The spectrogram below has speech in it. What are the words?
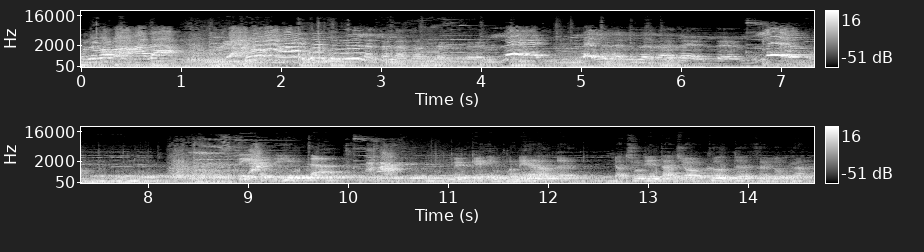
Och det var bara där. Sten hittad. Aha. Mycket imponerande. Jag trodde inte att jag kunde förlora.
